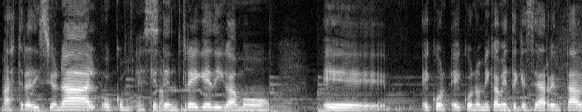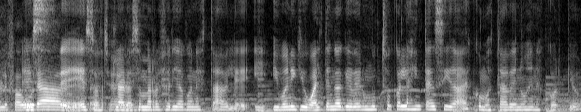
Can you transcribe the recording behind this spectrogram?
más tradicional o que te entregue, digamos, eh, eco- económicamente que sea rentable, Es, favorable. eh, eso, claro, eso me refería con estable. Y, y bueno, y que igual tenga que ver mucho con las intensidades, como está Venus en Escorpio,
